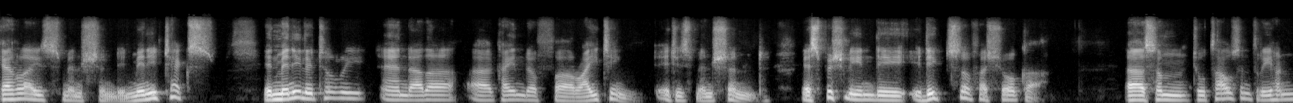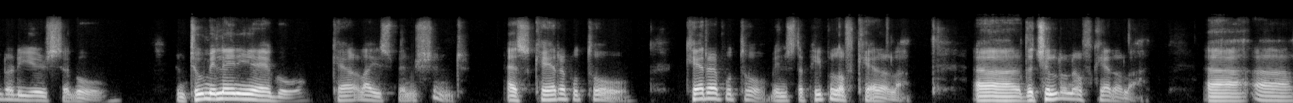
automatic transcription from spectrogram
Kerala is mentioned in many texts in many literary and other uh, kind of uh, writing, it is mentioned, especially in the edicts of Ashoka, uh, some 2,300 years ago, and two millennia ago, Kerala is mentioned as Keraputo. Keraputo means the people of Kerala, uh, the children of Kerala, uh, uh,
